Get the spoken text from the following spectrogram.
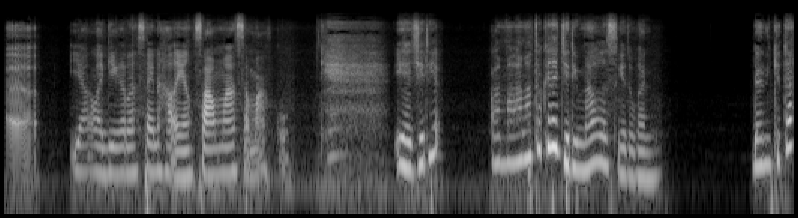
uh, yang lagi ngerasain hal yang sama sama aku. Ya jadi lama-lama tuh kita jadi males gitu kan. Dan kita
